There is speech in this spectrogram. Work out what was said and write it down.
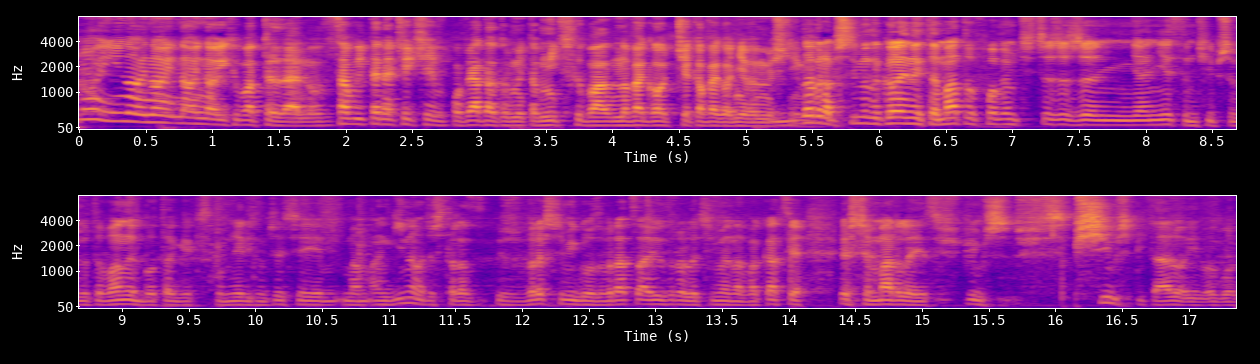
No i, no, i- no, i- no, i- no i chyba tyle. No, cały internet się dzisiaj wypowiada, to my tam nic chyba nowego, ciekawego nie wymyślimy. Dobra, przejdźmy do kolejnych tematów. Powiem Ci szczerze, że ja nie jestem dzisiaj przygotowany, bo tak jak wspomnieliśmy wcześniej, mam anginę, chociaż teraz już wreszcie mi głos wraca, a jutro lecimy na wakacje. Jeszcze Marley jest w, śpim, w psim szpitalu i w ogóle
